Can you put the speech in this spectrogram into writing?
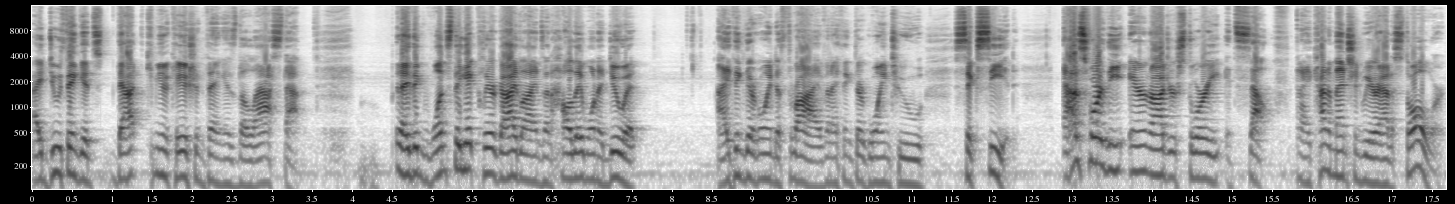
I do think it's that communication thing is the last step. And I think once they get clear guidelines on how they want to do it, I think they're going to thrive and I think they're going to succeed. As for the Aaron Rodgers story itself, and I kind of mentioned we are at a stalwart,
